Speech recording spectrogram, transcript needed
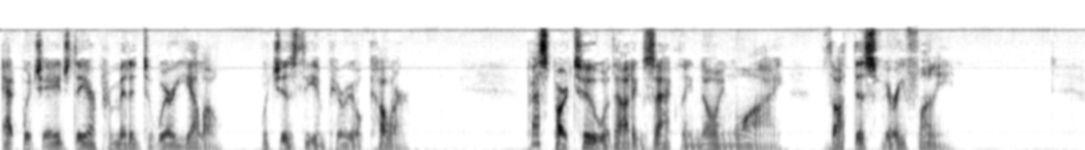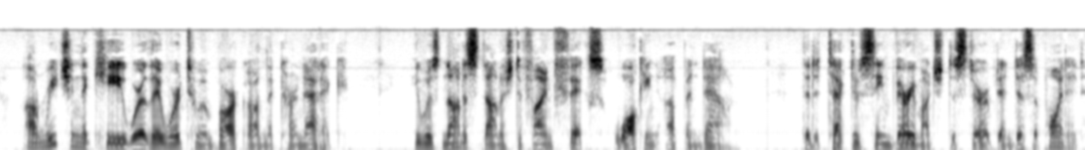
at which age they are permitted to wear yellow, which is the imperial colour. Passepartout, without exactly knowing why, thought this very funny. On reaching the quay where they were to embark on the Carnatic, he was not astonished to find Fix walking up and down. The detective seemed very much disturbed and disappointed.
